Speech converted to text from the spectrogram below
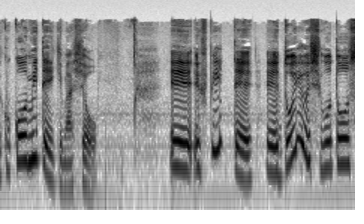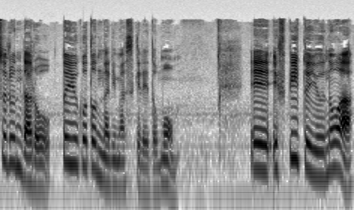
ー、ここを見ていきましょう。えー、FP って、えー、どういう仕事をするんだろうということになりますけれども、えー、FP というのは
